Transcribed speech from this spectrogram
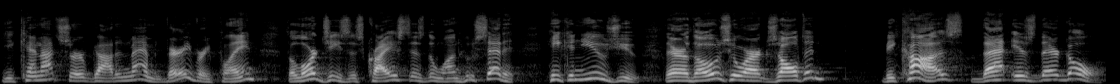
You cannot serve God and mammon. Very, very plain. The Lord Jesus Christ is the one who said it. He can use you. There are those who are exalted because that is their goal.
